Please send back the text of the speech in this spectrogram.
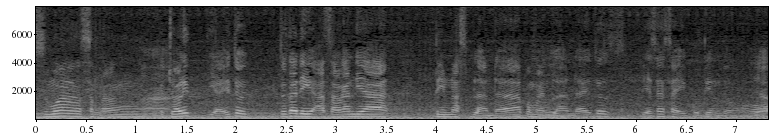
semua senang Ah. kecuali ya itu itu tadi asalkan dia timnas Belanda pemain Hmm. Belanda itu biasanya saya ikutin tuh oh Ya.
